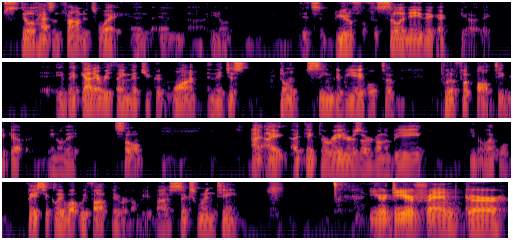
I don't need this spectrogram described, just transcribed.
still hasn't found its way, and and uh, you know it's a beautiful facility. They got you know they they've got everything that you could want, and they just don't seem to be able to put a football team together. You know, they so I I, I think the Raiders are going to be, you know, like well, basically what we thought they were going to be about a six win team. Your dear friend Gurr,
